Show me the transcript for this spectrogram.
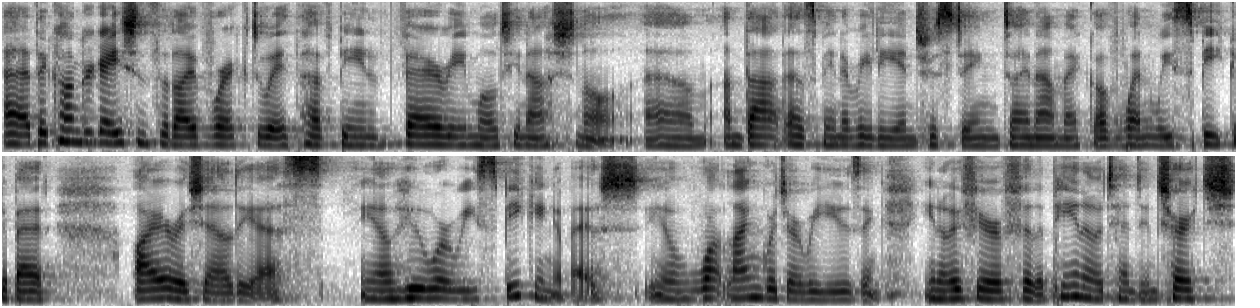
Uh, the congregations that I've worked with have been very multinational, um, and that has been a really interesting dynamic of when we speak about Irish LDS, you know, who are we speaking about? You know, what language are we using? You know, if you're a Filipino attending church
